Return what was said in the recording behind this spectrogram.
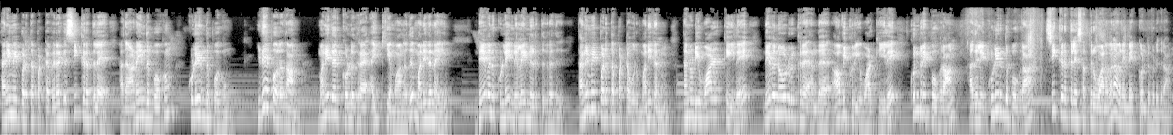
தனிமைப்படுத்தப்பட்ட விறகு சீக்கிரத்தில் அது அணைந்து போகும் குளிர்ந்து போகும். இதே போலதான் மனிதர் கொள்ளுகிற ஐக்கியமானது மனிதனை தேவனுக்குள்ளே நிலைநிறுத்துகிறது. தனிமைப்படுத்தப்பட்ட ஒரு மனிதன் தன்னுடைய வாழ்க்கையிலே தேவனோடு இருக்கிற அந்த ஆவிக்குரிய வாழ்க்கையிலே குன்றி போகிறான் அதிலே குளிர்ந்து போகிறான் சீக்கிரத்திலே சத்துருவானவன் அவனை மேற்கொண்டு விடுகிறான்.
